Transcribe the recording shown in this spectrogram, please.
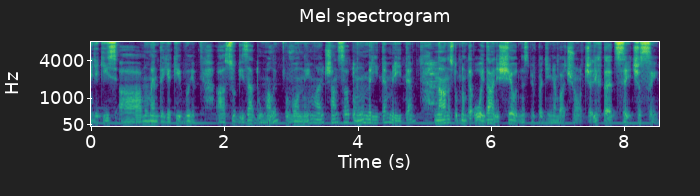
Якісь а, моменти, які ви а, собі задумали, вони мають шанс. Тому мрійте, мрійте на наступному. Ой, далі ще одне співпадіння. Бачу. Ліхта це часи.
